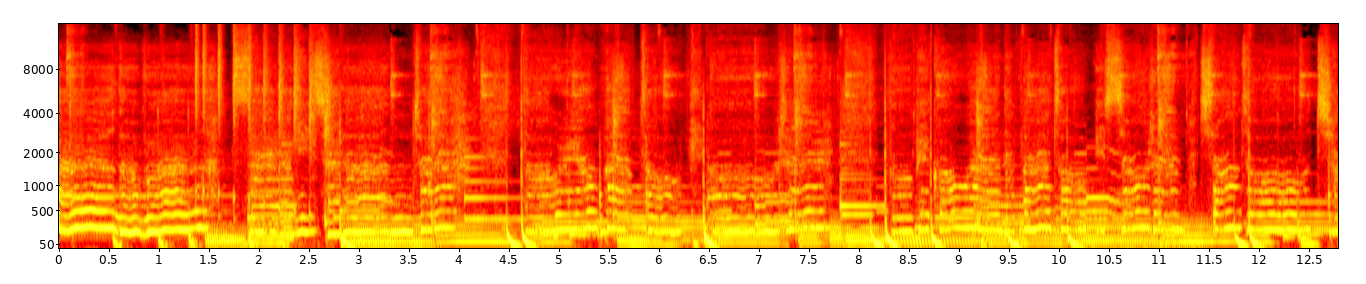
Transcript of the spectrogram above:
미워하나 봐 사랑이 잘안돼 떠올려 봐도 피부를 부비고 안아봐도 미소를 써도 참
